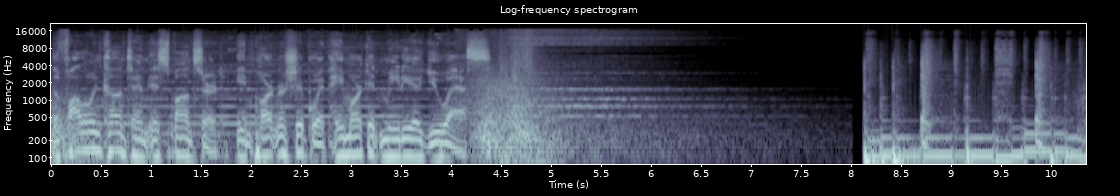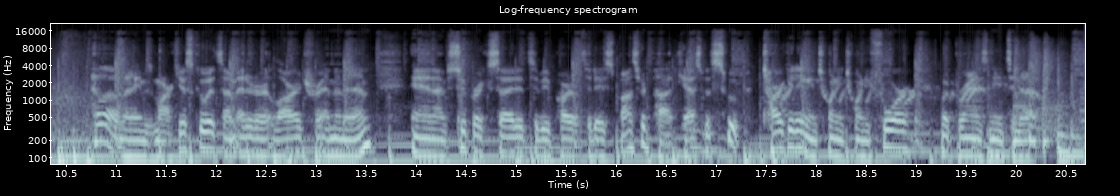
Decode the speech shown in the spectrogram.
The following content is sponsored in partnership with Haymarket Media US. Hello, my name is Marc Iskowitz. I'm editor at large for MM+M, and I'm super excited to be part of today's sponsored podcast with Swoop, targeting in 2024 what brands need to know.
